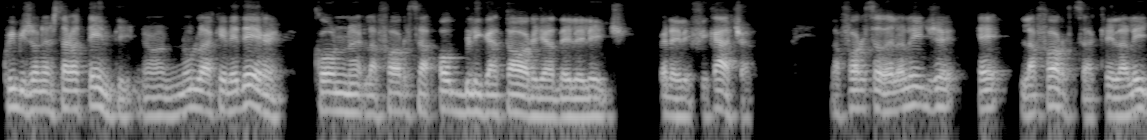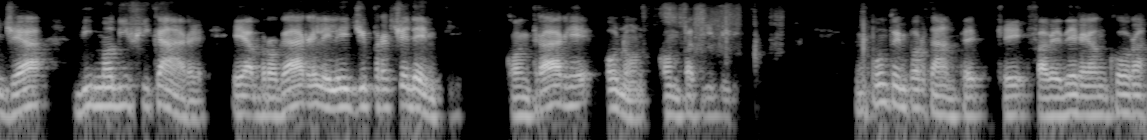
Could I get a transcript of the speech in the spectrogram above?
Qui bisogna stare attenti, non ha nulla a che vedere con la forza obbligatoria delle leggi, quella è l'efficacia. La forza della legge è la forza che la legge ha di modificare e abrogare le leggi precedenti, contrarie o non compatibili. Un punto importante che fa vedere ancora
